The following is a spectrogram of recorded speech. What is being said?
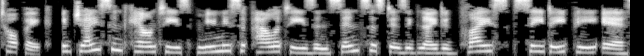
Topic. Adjacent counties, municipalities and census-designated place CDPS.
